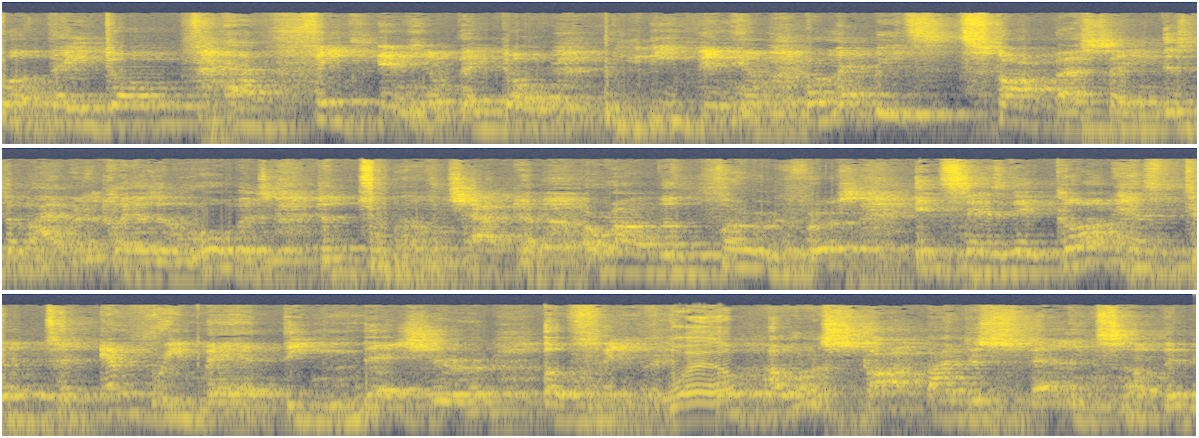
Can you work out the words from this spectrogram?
but they don't have faith in him. They don't believe in him. Now let me start by saying this. The Bible declares in Romans, the 12th chapter, around the third verse, it says that God has dealt to every man the measure of faith. Well- So I want to start by dispelling something.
